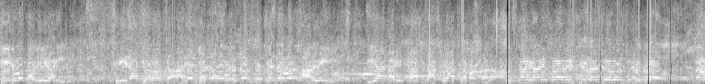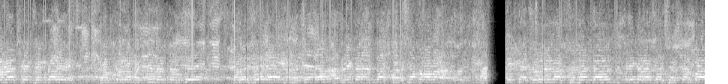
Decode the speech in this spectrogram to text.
तीन व धावलेली गाडी. श्रीनाथ ज्वेलरचा आर्यन जगदाळे वळकर सचिन डवर आरवी या गाडीचा पाचवा क्रमांकाला. सुंदर गाडी पळाली श्रीनाथ ज्वेलर्स सोडकर नवनाथ सिंग जगदाळे डॉक्टर मच्छिंद्र तर्फे सरस्वती आणि सचिन आर्वीकरांचा स्पर्शा पळाला. आणि त्याच्या वेळेला सुमन शंकर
